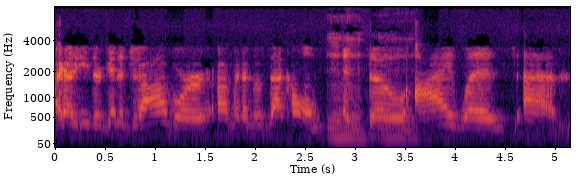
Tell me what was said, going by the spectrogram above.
I got to either get a job or I'm going to move back home. Mm-hmm, and so mm-hmm. I was. Um,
